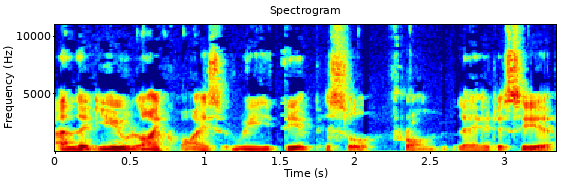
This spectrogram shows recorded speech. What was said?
and that you likewise read the epistle from Laodicea.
